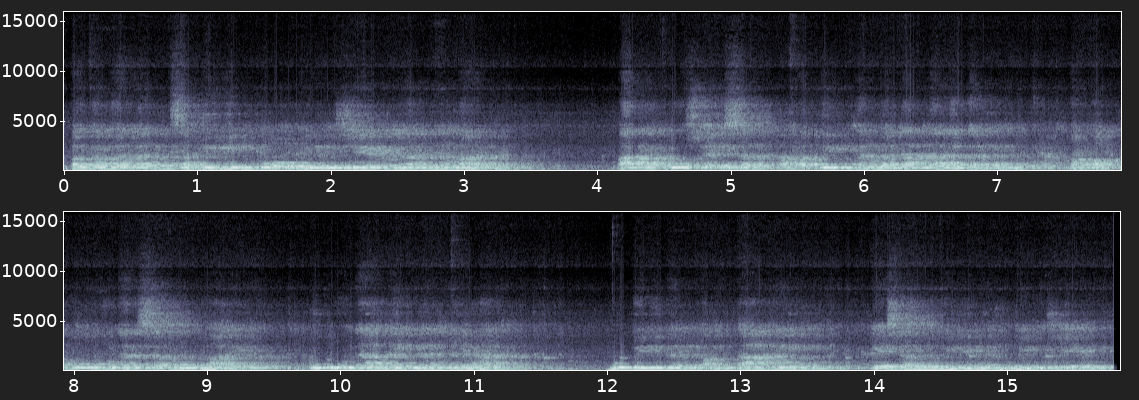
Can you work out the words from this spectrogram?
bagaman sabihin ko, wheelchair lang naman, para po sa isang kapatid na wala talagang mapagkukunan sa buhay, uunahin na niya bumili ng pagkain kesa bumili ng wheelchair.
